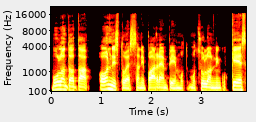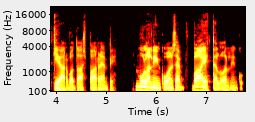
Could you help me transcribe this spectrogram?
mulla on tota onnistuessani parempi, mutta mut sulla on niinku keskiarvo taas parempi. Mulla niinku on se vaihtelu on niinku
